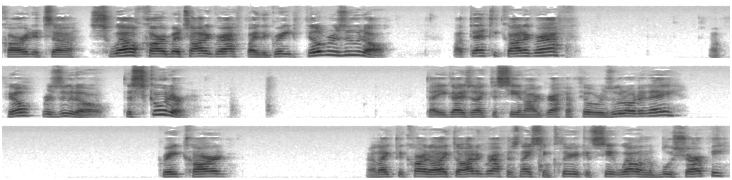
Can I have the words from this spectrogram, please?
card. It's a swell card, but it's autographed by the great Phil Rizzuto. Authentic autograph of Phil Rizzuto. The Scooter. Thought you guys would like to see an autograph of Phil Rizzuto today. Great card. I like the card. I like the autograph. It's nice and clear. You can see it well in the blue Sharpie.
